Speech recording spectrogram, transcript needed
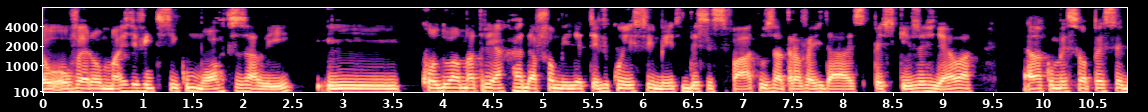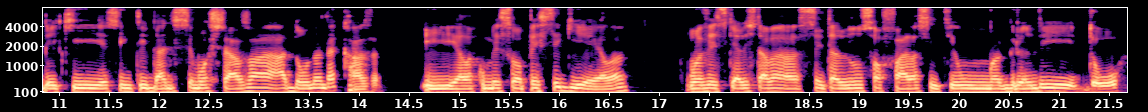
houveram mais de 25 mortos ali. E quando a matriarca da família teve conhecimento desses fatos através das pesquisas dela, ela começou a perceber que essa entidade se mostrava a dona da casa. E ela começou a perseguir ela. Uma vez que ela estava sentada no sofá, ela sentiu uma grande dor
